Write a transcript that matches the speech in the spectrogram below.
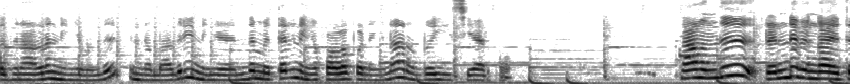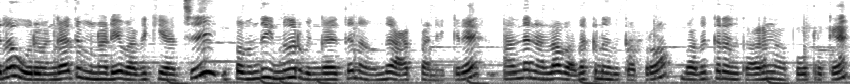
அதனால நீங்கள் வந்து இந்த மாதிரி நீங்கள் எந்த மெத்தட் நீங்கள் ஃபாலோ பண்ணிங்கன்னா ரொம்ப ஈஸியாக இருக்கும். நான் வந்து ரெண்டு வெங்காயத்தில் ஒரு வெங்காயத்தை முன்னாடியே வதக்கியாச்சு. இப்போ வந்து இன்னொரு வெங்காயத்தை நான் வந்து ஆட் பண்ணிக்கிறேன். அந்த நல்லா வதக்குனதுக்கப்புறம் வதக்குறதுக்காக நான் போட்டிருக்கேன்.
